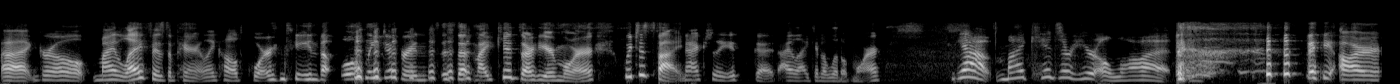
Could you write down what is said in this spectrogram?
Uh, girl, my life is apparently called quarantine. The only difference is that my kids are here more, which is fine. Actually, it's good. I like it a little more. Yeah, my kids are here a lot. they are,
